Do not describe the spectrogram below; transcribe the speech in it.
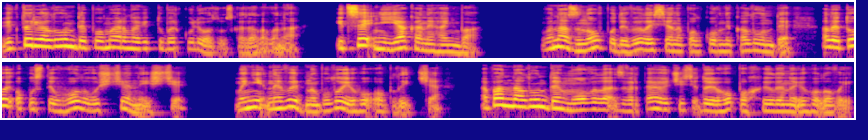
Вікторія Лунде померла від туберкульозу, сказала вона, і це ніяка не ганьба. Вона знов подивилася на полковника Лунде, але той опустив голову ще нижче. Мені не видно було його обличчя, а панна Лунде мовила, звертаючись до його похиленої голови.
